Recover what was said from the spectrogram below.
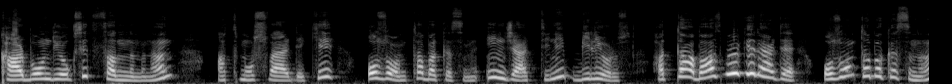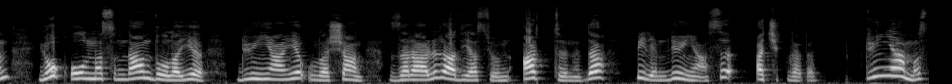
karbondioksit salınımının atmosferdeki ozon tabakasını incelttiğini biliyoruz. Hatta bazı bölgelerde ozon tabakasının yok olmasından dolayı dünyaya ulaşan zararlı radyasyonun arttığını da bilim dünyası açıkladı. Dünyamız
